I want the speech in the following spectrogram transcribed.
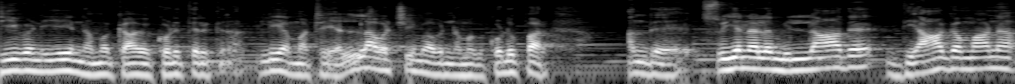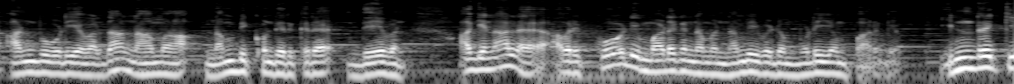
ஜீவனையே நமக்காக கொடுத்திருக்கிறார். இல்லையா? மற்ற எல்லாவற்றையும் அவர் நமக்கு கொடுப்பார். அந்த சுயநலம் இல்லாத தியாகமான அன்பு உடையவர் தான் நாம் நம்பிக்கொண்டிருக்கிற தேவன். ஆகையினால் அவரை கோடி மடங்கு நம்ம நம்பிவிட முடியும் பாருங்கள் இன்றைக்கு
